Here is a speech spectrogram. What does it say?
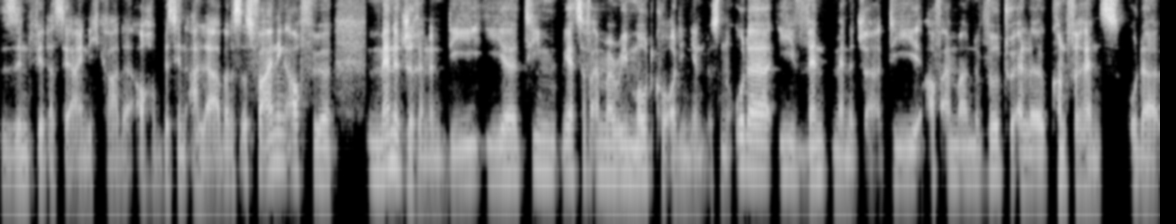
sind wir das ja eigentlich gerade auch ein bisschen alle. Aber das ist vor allen Dingen auch für Managerinnen, die ihr Team jetzt auf einmal remote koordinieren müssen oder Eventmanager, die auf einmal eine virtuelle Konferenz oder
